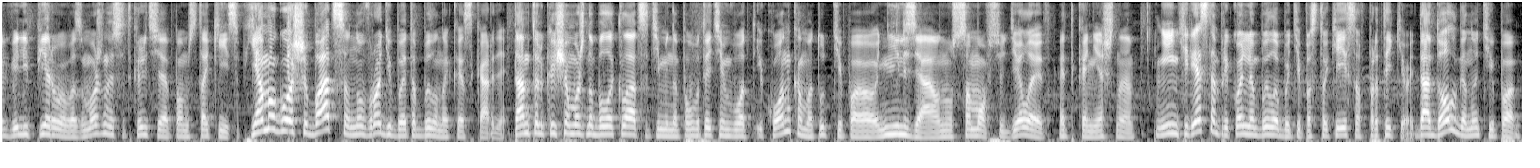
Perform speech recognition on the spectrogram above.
ввели первую возможность открытия, по-моему, 100 кейсов. Я могу ошибаться, но вроде бы это было на КС-карде. Там только еще можно было клацать именно по вот этим вот иконкам, а тут, типа, нельзя, оно само все делает. Это, конечно, неинтересно, прикольно было бы, типа, 100 кейсов протыкивать. Да, долго, но, типа,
